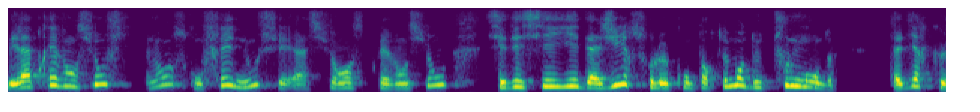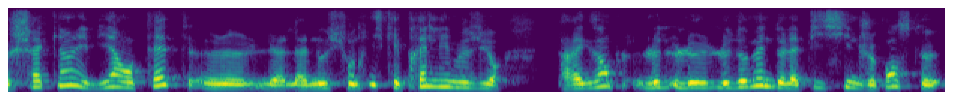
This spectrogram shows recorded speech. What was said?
Mais la prévention, finalement, ce qu'on fait, nous, chez Assurance Prévention, c'est d'essayer d'agir sur le comportement de tout le monde. C'est-à-dire que chacun ait bien en tête euh, la, notion de risque et prenne les mesures. Par exemple, le, domaine de la piscine, je pense que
